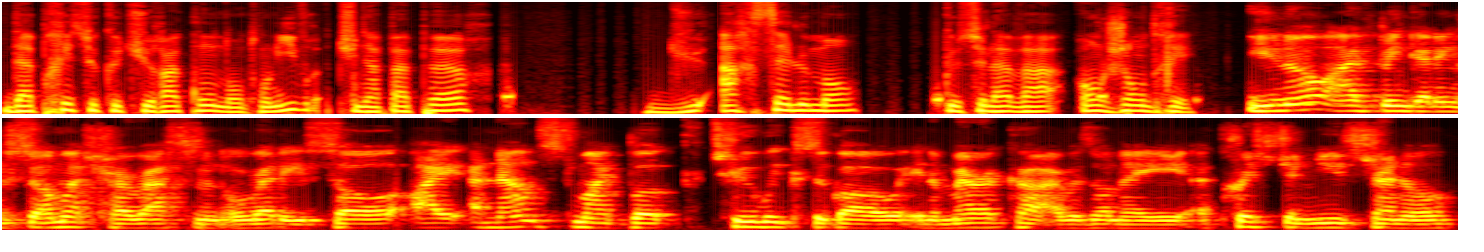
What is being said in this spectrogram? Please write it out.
D'après ce que tu racontes dans ton livre, tu n'as pas peur du harcèlement que cela va engendrer You know, I've been getting so much harassment already. So I announced my book two weeks ago in America. I was on a, a Christian news channel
